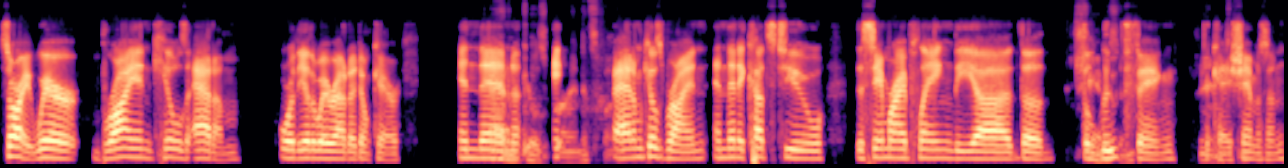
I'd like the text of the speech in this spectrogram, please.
sorry, where Brian kills Adam or the other way around, I don't care. And then Adam kills it- Brian. It's fine. Adam kills Brian, and then it cuts to the samurai playing the uh the the lute Shamisen. thing. Okay, Shamisen. Shamisen.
